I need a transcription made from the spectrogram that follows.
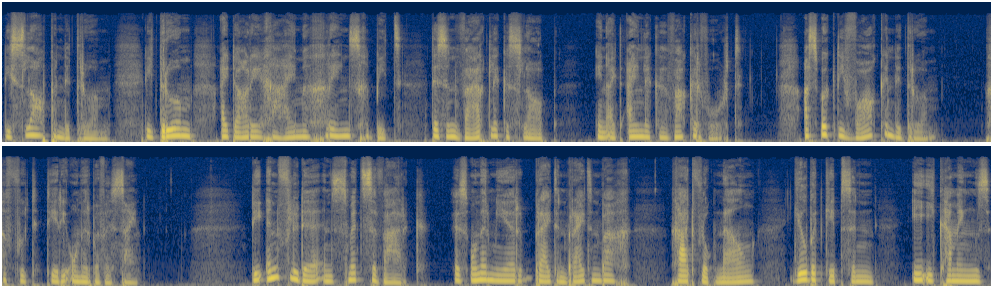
Die slapende droom, die droom uit daardie geheime grensgebied tussen werklike slaap en uiteindelike wakker word, asook die wakende droom, gevoed deur die onderbewussyn. Die invloede in Smit se werk is onder meer Breiten Breitenbach, Gert Flocknell, Gilbert Gibson, E.E. E. Cummings,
